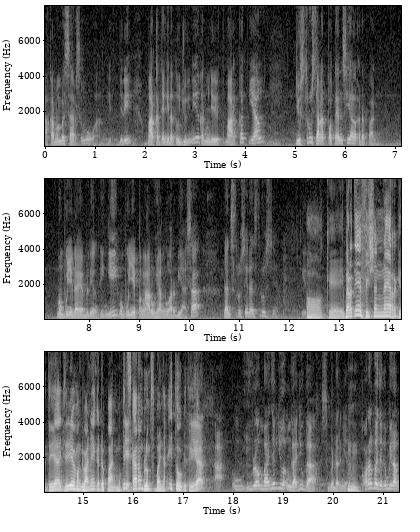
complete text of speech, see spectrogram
akan membesar semua gitu. Jadi market yang kita tuju ini akan menjadi market yang justru sangat potensial ke depan. Mempunyai daya beli yang tinggi, mempunyai pengaruh yang luar biasa dan seterusnya dan seterusnya. Gitu. Oke, ibaratnya visioner gitu ya. Jadi emang depannya ke depan. Mungkin Ya, sekarang belum sebanyak itu gitu Iya, ya. a- belum banyak juga enggak juga sebenarnya. Mhm. Orang banyak yang bilang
